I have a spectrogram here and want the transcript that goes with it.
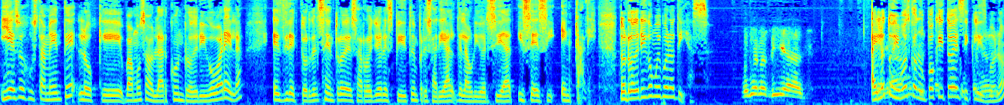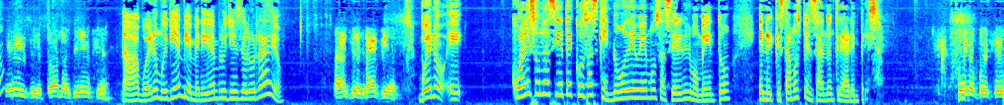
Y eso es justamente lo que vamos a hablar con Rodrigo Varela, es director del Centro de Desarrollo del Espíritu Empresarial de la Universidad ICESI en Cali. Don Rodrigo, muy buenos días. Muy buenos días. Ahí lo tuvimos con un poquito de ciclismo, ¿no? Sí, de toda la audiencia. Ah, bueno, muy bien, bienvenido en Blue Jeans de Blue Radio. Gracias, gracias. Bueno, eh, ¿cuáles son las siete cosas que no debemos hacer en el momento en el que estamos pensando en crear empresa? Bueno, pues eh,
